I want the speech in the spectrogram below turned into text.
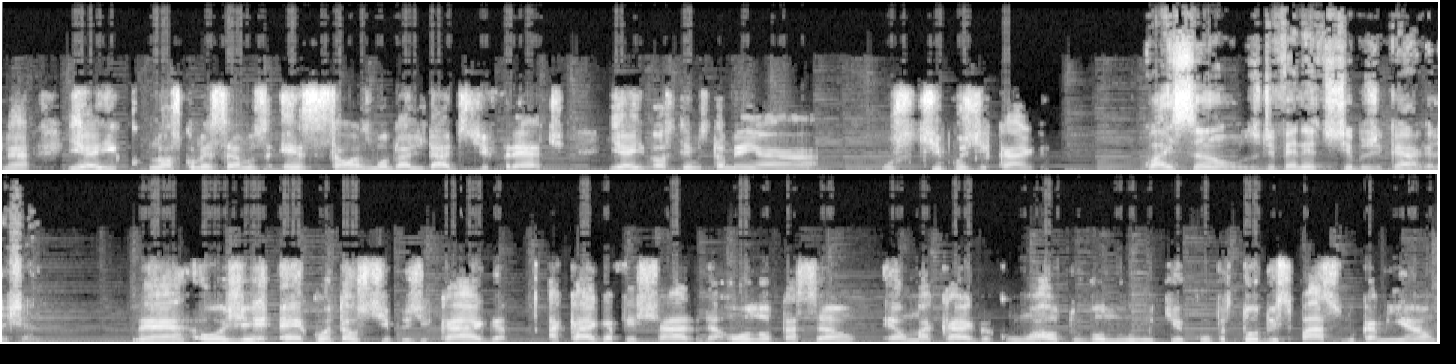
Né? E aí nós começamos, essas são as modalidades de frete, e aí nós temos também a, os tipos de carga. Quais são os diferentes tipos de carga, Alexandre? Né? Hoje, é, quanto aos tipos de carga, a carga fechada ou lotação é uma carga com alto volume que ocupa todo o espaço do caminhão.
